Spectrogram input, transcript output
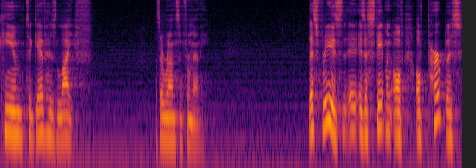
came to give his life as a ransom for many. This phrase is a statement of, of purpose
